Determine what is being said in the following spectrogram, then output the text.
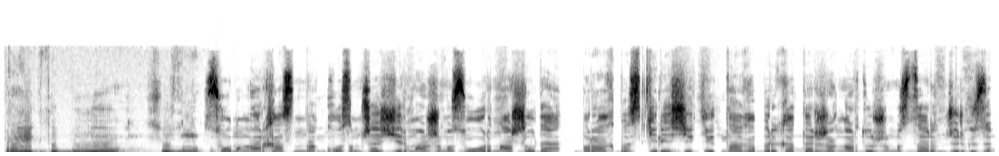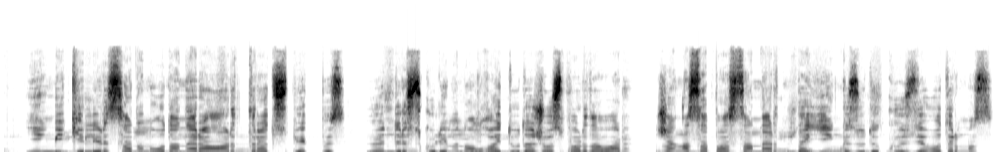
проекта было Соның арқасында қосымша 20 жұмыс орын ашылды. Бірақ біз келешекте тағы бір қатар жаңарту жұмыстарын жүргізіп, еңбеккерлер санын одан әрі арттыра түспекпіз. Өндіріс көлемін ұлғайту да жоспарда бар. Жаңа сапа стандартында енгізуді көздеп отырмыз.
